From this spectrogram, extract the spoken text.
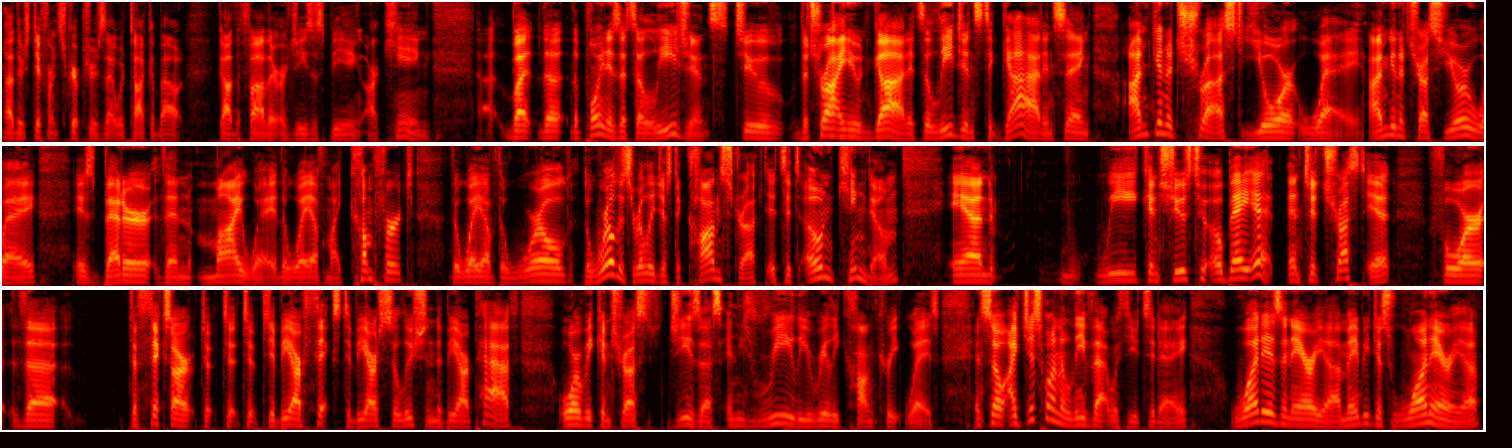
Uh, there's different scriptures that would talk about God the Father or Jesus being our King. Uh, but the the point is, it's allegiance to the triune God. It's allegiance to God and saying, "I'm going to trust your way. I'm going to trust your way is better than my way, the way of my comfort, the way of the world. The world is really just a construct. It's its own kingdom, and we can choose to obey it and to trust it for the to fix our to, to, to, to be our fix, to be our solution, to be our path, or we can trust Jesus in these really, really concrete ways. And so I just want to leave that with you today. What is an area, maybe just one area,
